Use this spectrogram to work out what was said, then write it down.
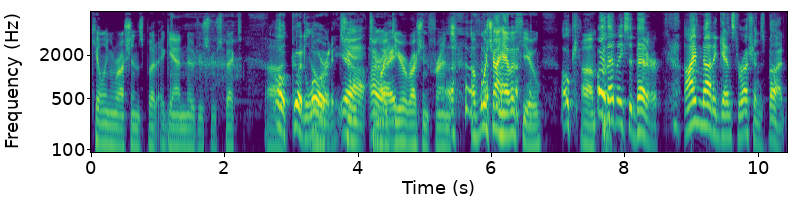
killing Russians. But again, no disrespect. Uh, oh, good lord! to, yeah, to my right. dear Russian friends, of which I have a few. Okay. um, oh, that makes it better. I'm not against Russians, but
